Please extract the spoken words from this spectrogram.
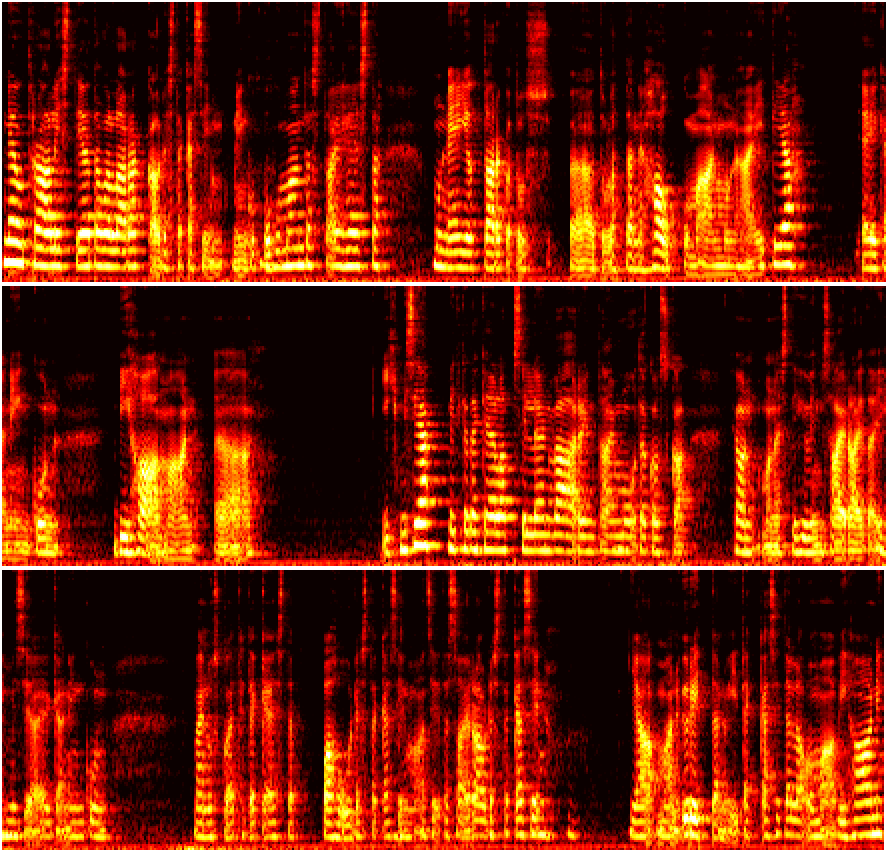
neutraalisti ja tavallaan rakkaudesta käsin niin puhumaan tästä aiheesta. Mun ei ole tarkoitus tulla tänne haukkumaan mun äitiä, eikä niin kuin vihaamaan ihmisiä, mitkä tekee lapsilleen väärin tai muuta, koska he on monesti hyvin sairaita ihmisiä, eikä niin kuin, mä en usko, että he tekevät sitä pahuudesta käsin, vaan siitä sairaudesta käsin. Ja mä oon yrittänyt itse käsitellä omaa vihaani,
